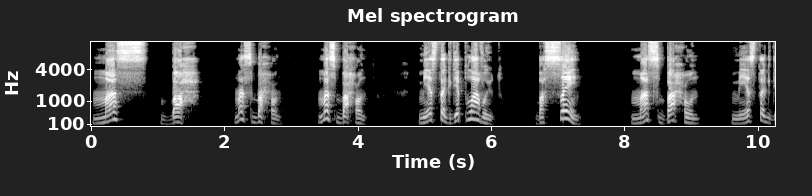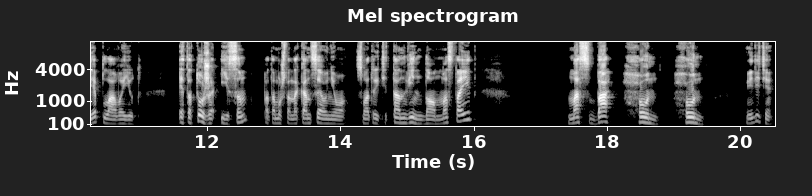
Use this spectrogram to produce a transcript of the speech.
масбах. Масбахон. Масбахон. Место, где плавают. Бассейн. Масбахон. Место, где плавают. Это тоже исм, потому что на конце у него, смотрите, танвин домма стоит. Масбахун. Хун. Видите?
